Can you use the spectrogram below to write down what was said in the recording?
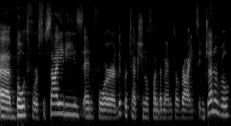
uh, both for societies and for the protection of fundamental rights in general.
